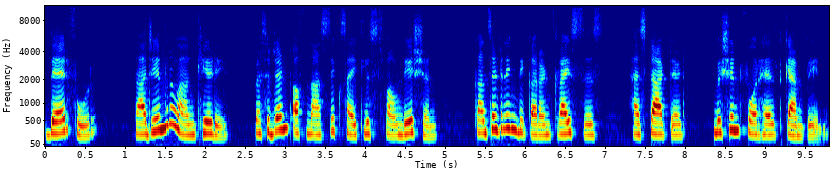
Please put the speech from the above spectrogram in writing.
Therefore, Rajendra Wankhede, president of Nasik Cyclist Foundation, considering the current crisis, has started Mission for Health campaign.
